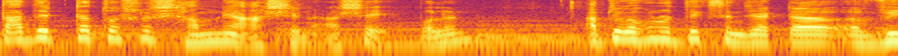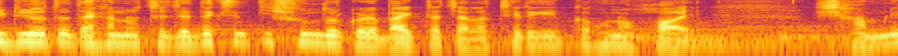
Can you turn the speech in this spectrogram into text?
তাদেরটা তো আসলে সামনে আসে না। আসে? বলেন। আপনি কখনো দেখছেন যে একটা ভিডিওতে দেখানো হচ্ছে যে দেখছেন কি সুন্দর করে বাইকটা চালাচ্ছে, এটা কি কখনো হয়? সামনে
